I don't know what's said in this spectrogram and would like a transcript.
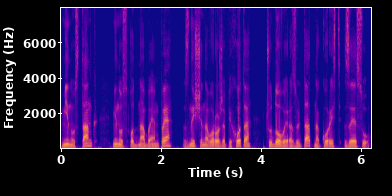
Мінус танк, мінус одна БМП, знищена ворожа піхота – чудовий результат на користь ЗСУ.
